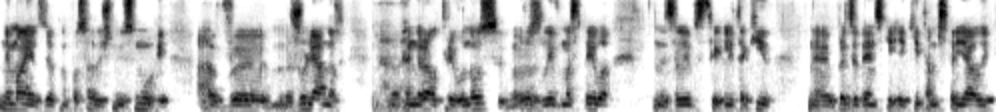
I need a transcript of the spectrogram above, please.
немає взлітно-посадочної смуги, а в е, жулянах генерал Кривонос розлив мастило, злив з цих літаків е, президентських, які там стояли.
